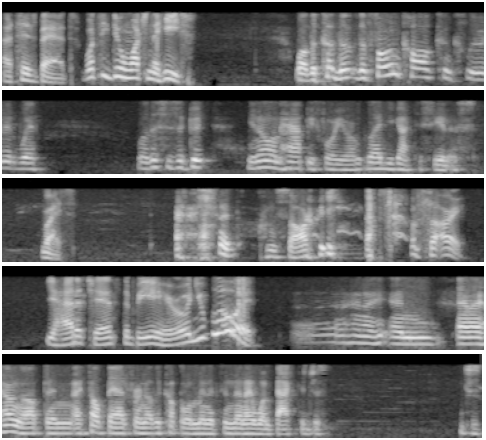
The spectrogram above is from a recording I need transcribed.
That's his bad. What's he doing watching the Heat? Well, the, the the phone call concluded with, "Well, this is a good. You know, I'm happy for you. I'm glad you got to see this." Right. And I said, "I'm sorry." I'm, sorry. You had a chance to be a hero and you blew it. Uh, and I and and I hung up, and I felt bad for another couple of minutes, and then I went back to just, just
